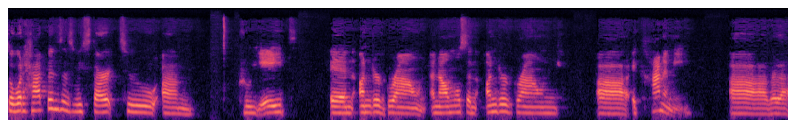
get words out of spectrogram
So what happens is we start to um, create an underground, an almost an underground uh, economy, uh,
